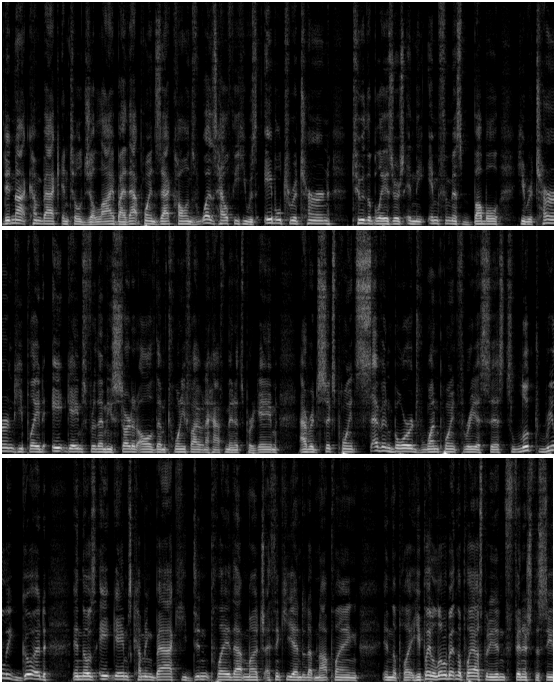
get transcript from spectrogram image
did not come back until July. By that point, Zach Collins was healthy. He was able to return to the Blazers in the infamous bubble. He returned, he played eight games for them. He started all of them 25 and a half minutes per game, averaged 6.7 boards, 1.3 assists, looked really good in those eight games coming back. He didn't play that much. I think he ended up not playing in the play. He played a little bit in the playoffs, but he didn't finish the season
